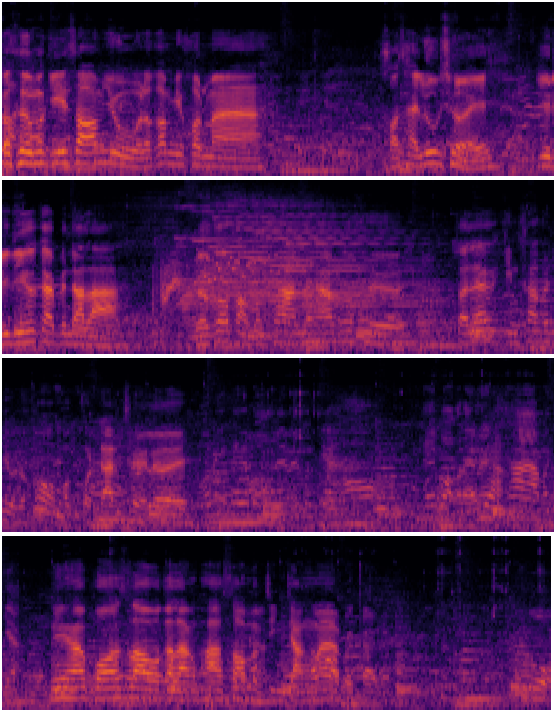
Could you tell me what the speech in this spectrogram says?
ก็คือเมื่อกี้ซ้อมอยู่แล้วก็มีคนมา ขอถ่ายรูปเฉย อยู่ดีๆก็กลายเป็นดารา แล้วก็ฝั่งตรงข้ามนะครับ ก็คือตอนแรกก็กินข้าวกันอยู่แล้วก็ออกมากดดันเฉยเลย มีให้ใครบอกอะไรไม่ท่าเมื่อกี้นี่ครับบอสเรากำลังพาซ้อมแบบจริงจังมาก ไปไกลไหมมันหลวง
